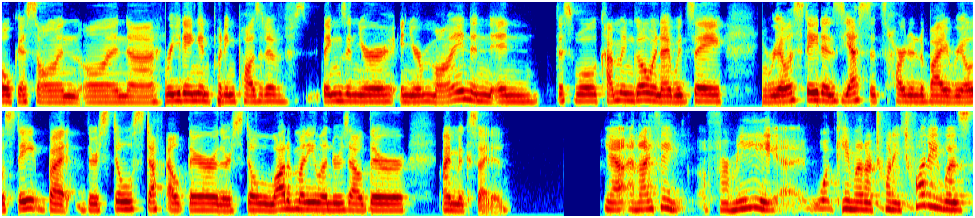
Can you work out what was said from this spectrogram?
focus on on uh, reading and putting positive things in your in your mind and and this will come and go. And i would say real estate is yes it's harder to buy real estate but there's still stuff out there. There's still a lot of money lenders out there. I'm excited yeah, and I think for me, uh, what came out of 2020 was,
